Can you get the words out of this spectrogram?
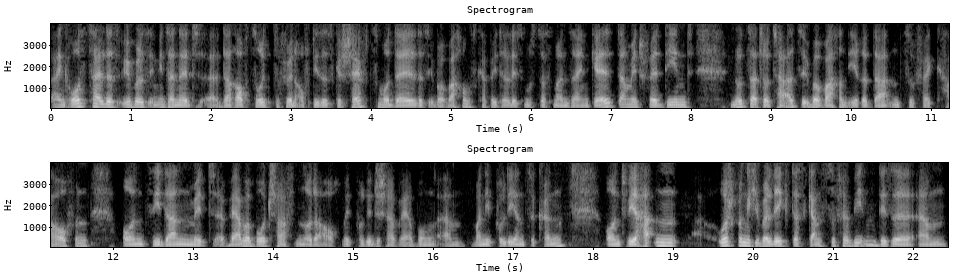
ein Großteil des Übels im Internet äh, darauf zurückzuführen, auf dieses Geschäftsmodell des Überwachungskapitalismus, dass man sein Geld damit verdient, Nutzer total zu überwachen, ihre Daten zu verkaufen und sie dann mit äh, Werbebotschaften oder auch mit politischer Werbung ähm, manipulieren zu können. Und wir hatten ursprünglich überlegt, das ganz zu verbieten, diese ähm,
